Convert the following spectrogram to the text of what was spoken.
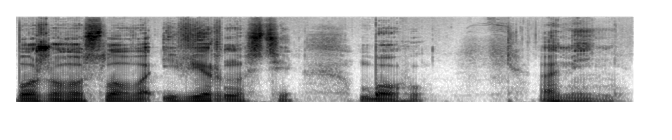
Божого Слова і вірності Богу. Амінь.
